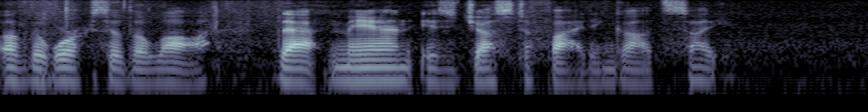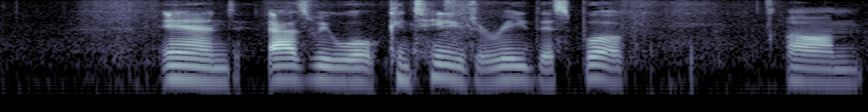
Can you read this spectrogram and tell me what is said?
of the works of the law that man is justified in God's sight. And as we will continue to read this book, um,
